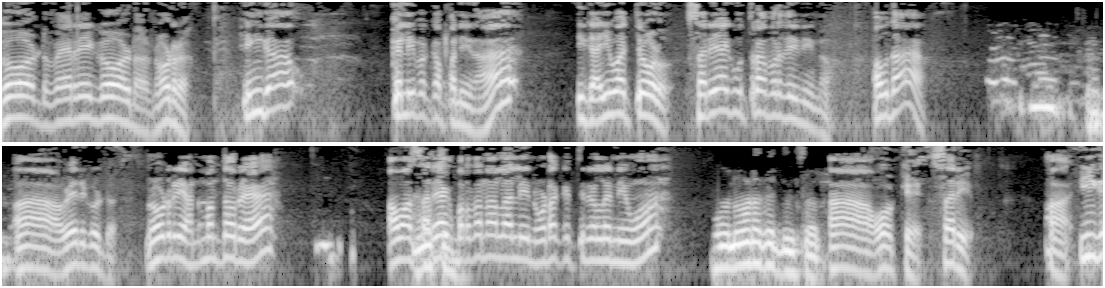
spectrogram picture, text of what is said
ಗುಡ್ ವೆರಿ ಗುಡ್ ನೋಡ್ರಿ ಹಿಂಗ ಕಲಿಬೇಕಪ್ಪ ನೀನ. ಈಗ ಐವತ್ತೇಳು ಸರಿಯಾಗಿ ಉತ್ತರ ಬರ್ದಿ ನೀನು. ಹೌದಾ? ಹಾ ವೆರಿ ಗುಡ್ ನೋಡ್ರಿ ಹನುಮಂತವ್ರೆ ಅವ ಸರಿಯಾಗಿ ಬರ್ದಾನಲ್ಲ ಅಲ್ಲಿ ನೋಡಕತ್ತೀರಲ್ಲ ನೀವು? ಹ್ಞೂ ನೋಡಕತ್ತೀನಿ ಸರ್. ಹಾ ಓಕೆ ಸರಿ. ಹಾ ಈಗ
